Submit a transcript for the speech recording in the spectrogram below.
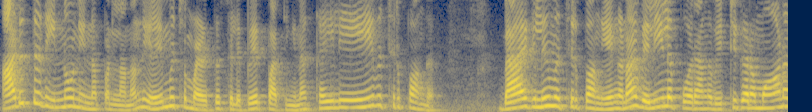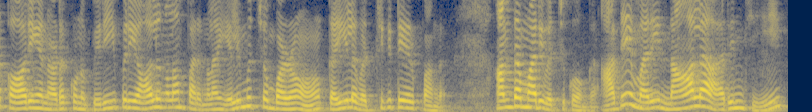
அடுத்தது இன்னொன்று என்ன பண்ணலாம்னா அந்த எலுமிச்சம்பழத்தை சில பேர் பார்த்தீங்கன்னா கையிலே வச்சுருப்பாங்க. பேக்லேயும் வச்சுருப்பாங்க. எங்கன்னா வெளியில் போகிறாங்க வெற்றிகரமான காரியம் நடக்கணும். பெரிய பெரிய ஆளுங்களாம் பாருங்களேன் எலுமிச்சம்பழம் கையில் வச்சுக்கிட்டே இருப்பாங்க. அந்த மாதிரி வச்சுக்கோங்க. அதே மாதிரி நாளை அரிஞ்சு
